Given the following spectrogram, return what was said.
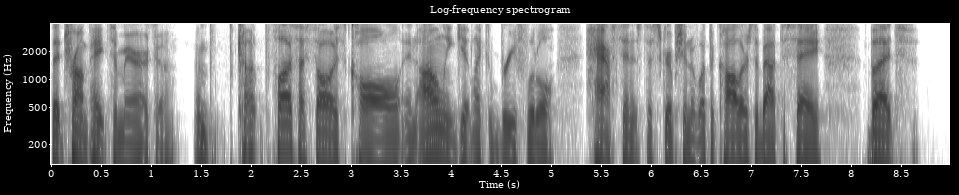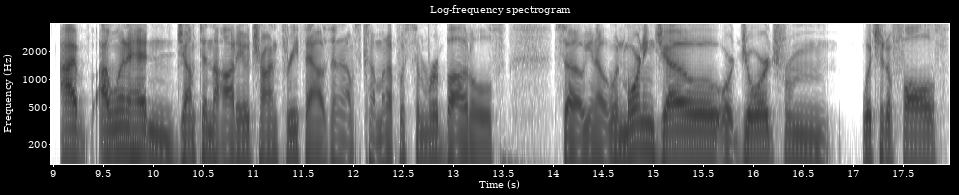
that Trump hates America? And plus, I saw his call, and I only get like a brief little half sentence description of what the caller's about to say. But I I went ahead and jumped in the Audiotron 3000, and I was coming up with some rebuttals. So you know, when Morning Joe or George from Wichita Falls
